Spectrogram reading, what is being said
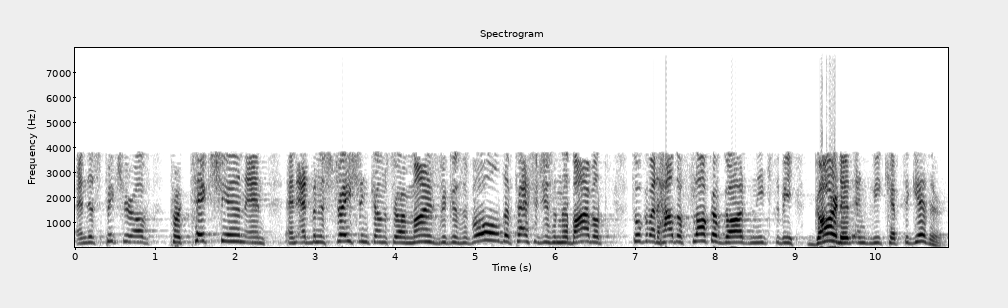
And this picture of protection and, and administration comes to our minds because of all the passages in the Bible talk about how the flock of God needs to be guarded and be kept together.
